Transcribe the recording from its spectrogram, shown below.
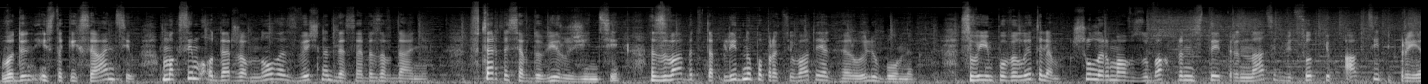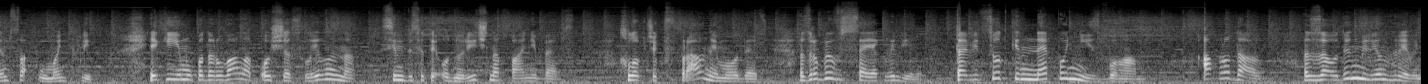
В один із таких сеансів Максим одержав нове звичне для себе завдання втертися в довіру жінці, звабити та плідно попрацювати як герой-любовник. Своїм повелителям Шулер мав в зубах принести 13% акцій підприємства Умань Хліб, які йому подарувала ощасливлена 71-річна пані Бевс. Хлопчик вправний молодець, зробив все, як веліли, та відсотки не поніс богам, а продав за 1 мільйон гривень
